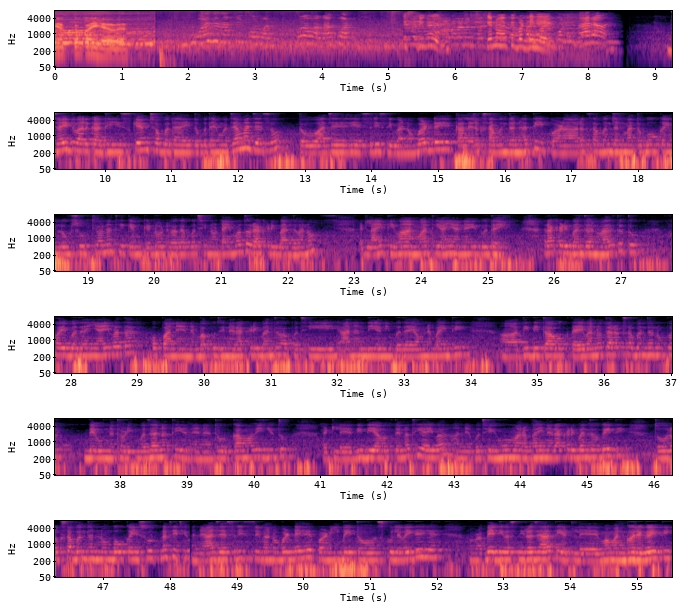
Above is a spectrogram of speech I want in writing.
Cake કપાઈ છે હવે. જય દ્વારકાધીશ, કેમ છો બધાય? તો બધાય મજામાં જશો તો આજે હે શ્રી શ્રીવાનો બર્થડે કાલે રક્ષાબંધન હતી, પણ રક્ષાબંધનમાં તો બહુ કંઈ બ્લોગ શૂટ થયો નથી. કેમ કે દોઢ વાગ્યા પછીનો ટાઈમ હતો રાખડી બાંધવાનો. એટલે અહીંથી વાનમાંથી અહીંયા ને એ બધાય રાખડી બાંધવાનું હાલતું હતું. ભાઈ બધા અહીંયા આવ્યા હતા પપ્પાને અને બાપુજીને રાખડી બાંધવા, પછી આનંદી અને બધાએ અમને બાંધી. દીદી તો આ વખતે આવ્યા નહોતા રક્ષાબંધન ઉપર. દેવને થોડીક મજા નથી અને એને થોડુંક કામ આવી ગયું હતું એટલે દીદી આ વખતે નથી આવ્યા અને પછી હું મારા ભાઈને રાખડી બાંધવા ગઈ હતી તો રક્ષાબંધનનું બહુ કંઈ શૂટ નથી થયું. અને આજે શ્રી શ્રીમાનો બર્થડે છે પણ એ બે તો સ્કૂલે વહી ગઈ છે હમણાં બે દિવસની રજા હતી એટલે મામાને ઘરે ગઈ હતી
